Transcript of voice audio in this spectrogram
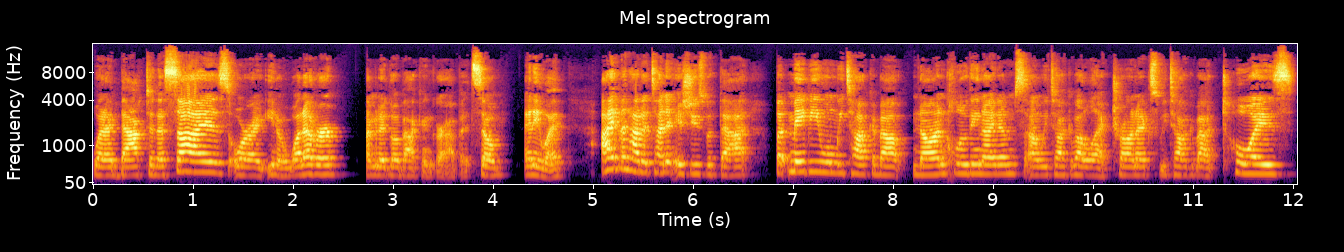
when I'm back to the size or I, you know, whatever, I'm gonna go back and grab it. So anyway, I haven't had a ton of issues with that, but maybe when we talk about non-clothing items, uh, we talk about electronics, we talk about toys,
